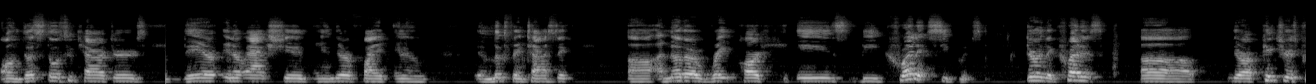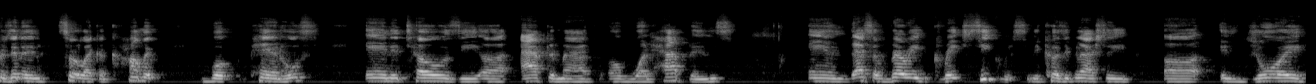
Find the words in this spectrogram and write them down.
on just those two characters, their interaction and their fight, and it, it looks fantastic. Uh, another great part is the credit sequence. During the credits, uh, there are pictures presented sort of like a comic book panels, and it tells the uh, aftermath of what happens. And that's a very great sequence because you can actually uh, enjoy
